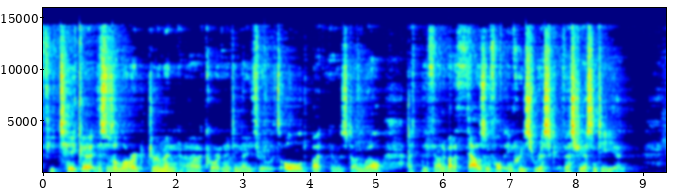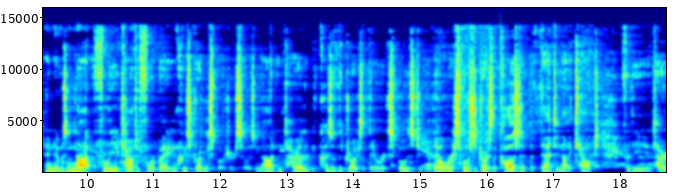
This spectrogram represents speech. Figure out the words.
if you take a, this was a large German uh, cohort, 1993. It's old, but it was done well. Uh, they found about a thousand-fold increased risk of SJS and TEN, and it was not fully accounted for by increased drug exposure. So it was not entirely because of the drugs that they were exposed to. Now they all were exposed to drugs that caused it, but that did not account for the entire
